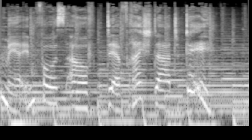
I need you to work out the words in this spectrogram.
Mehr Infos auf derfreistaat.de.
